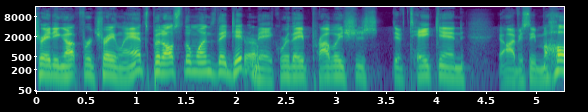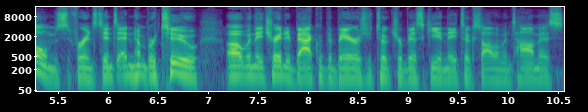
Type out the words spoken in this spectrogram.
trading up for Trey Lance, but also the ones they didn't make, where they probably should have taken, obviously, Mahomes, for instance, at number two, uh, when they traded back with the Bears, who took Trubisky and they took Solomon Thomas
